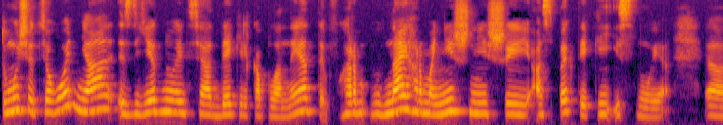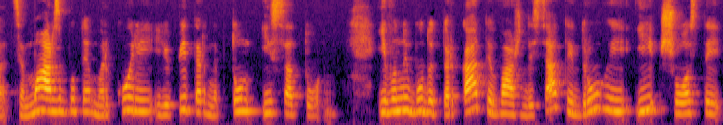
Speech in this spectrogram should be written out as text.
Тому що цього дня з'єднується декілька планет в гар- в найгармонічніший аспект, який існує. Е, Це Марс буде, Меркурій, Юпітер, Нептун і Сатурн. І вони будуть торкати ваш 10, 2 і 6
